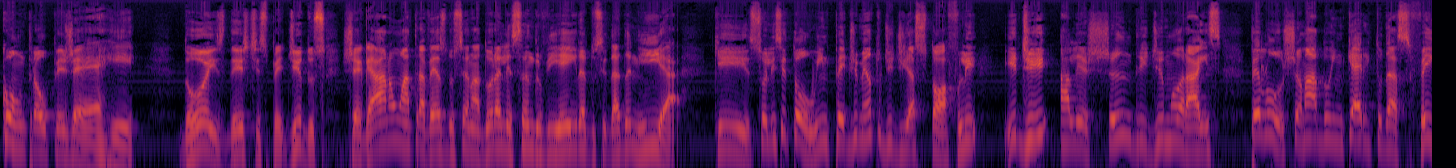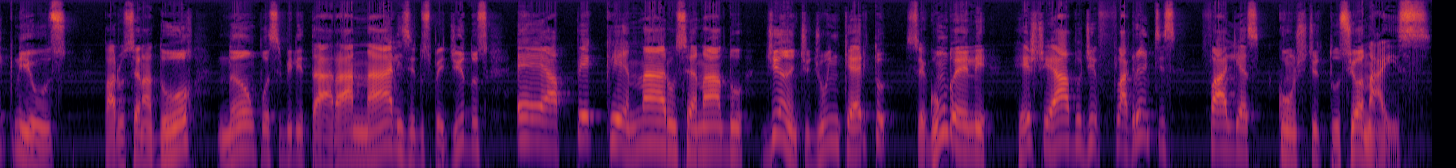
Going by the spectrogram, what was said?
contra o PGR. Dois destes pedidos chegaram através do senador Alessandro Vieira do Cidadania, que solicitou o impedimento de Dias Toffoli e de Alexandre de Moraes pelo chamado inquérito das fake news. Para o senador, não possibilitar a análise dos pedidos é apequenar o Senado diante de um inquérito, segundo ele, recheado de flagrantes falhas constitucionais.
